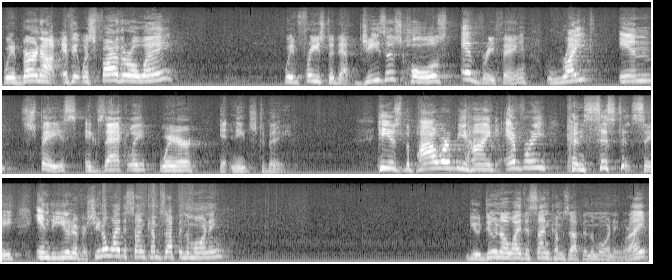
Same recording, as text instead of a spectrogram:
We'd burn up. If it was farther away, we'd freeze to death. Jesus holds everything right in space exactly where it needs to be. He is the power behind every consistency in the universe. You know why the sun comes up in the morning? You do know why the sun comes up in the morning, right?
